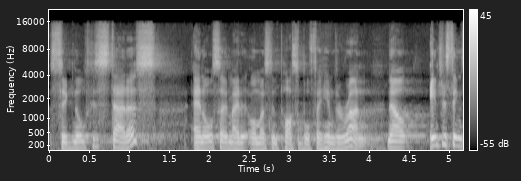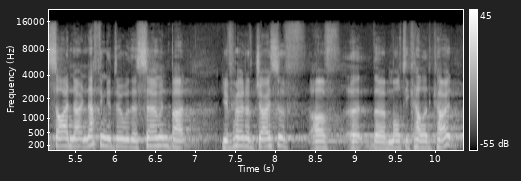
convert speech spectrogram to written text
signaled his status and also made it almost impossible for him to run. Now, interesting side note, nothing to do with the sermon, but you've heard of Joseph of uh, the multicolored coat.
